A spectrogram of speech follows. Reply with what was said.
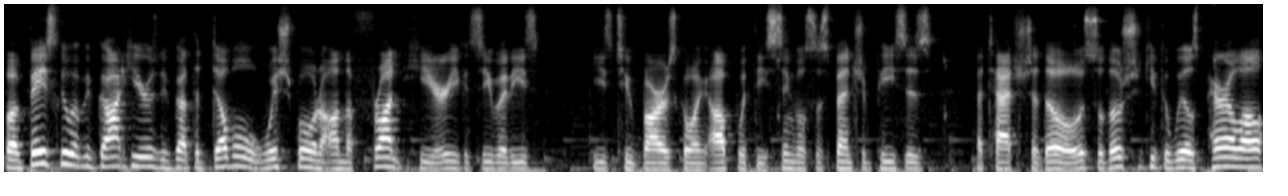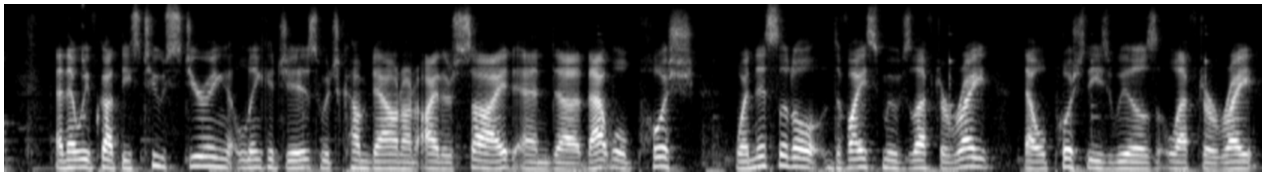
But basically what we've got here is we've got the double wishbone on the front here. You can see by these, these two bars going up with these single suspension pieces attached to those. So those should keep the wheels parallel. And then we've got these two steering linkages which come down on either side and uh, that will push, when this little device moves left or right, that will push these wheels left or right.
